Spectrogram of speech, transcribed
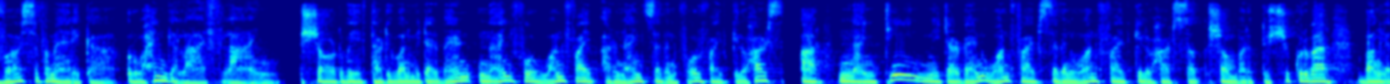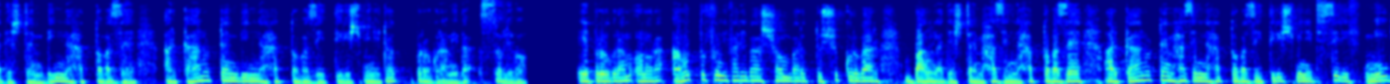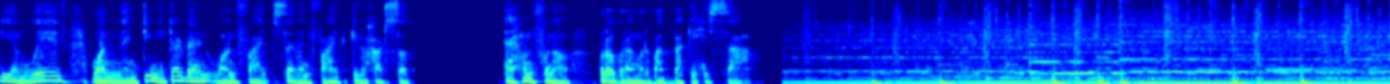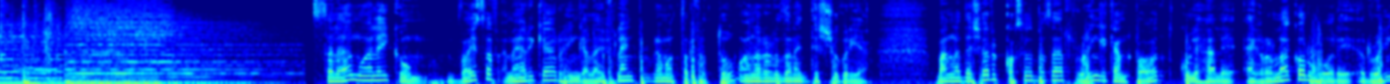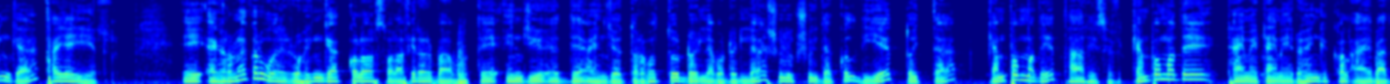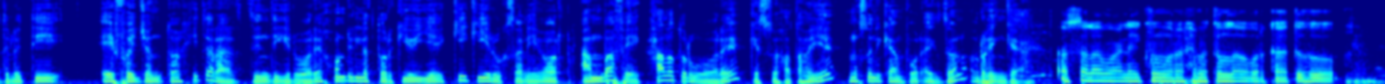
Voice of America, Rohingya Lifeline. Shortwave 31 meter band 9415 or 9745 kilohertz আর 19 মিটার ব্যান্ড 15715 কিলোহার্টজ সোমবার তো শুক্রবার বাংলাদেশ টাইম বিন্না হাত্ত বাজে আর কানুর টাইম বিন্না হাত্ত বাজে 30 মিনিটত প্রোগ্রাম চলিব এই প্রোগ্রাম অনরা আমত্ত ফুনি ফারিবা সোমবার তো শুক্রবার বাংলাদেশ টাইম হাজির নাহাত্ত বাজে আর কানুর টাইম হাজির নাহাত্ত বাজে 30 minute সিরিফ medium wave 190 metre band 1575 kilohertz এখন শোনাও প্রোগ্রামের বাদ বাকি হিস্সা আসসালামু আলাইকুম। Voice of America Rohingya lifeline প্ৰগ্ৰামত তৰফতো অনাৰৰ জনাদ্য শুক্ৰিয়া বাংলাদেশৰ কক্সবাজাৰ ৰোহিংগা কেম্পত কুলেহালে এঘাৰ লাখৰ ওপৰে ৰোহিংগা ঠাইয়াইৰ এই এগারো লাখের উপরে রোহিঙ্গা কল চলাফেরার বাবদে এনজিও আইনজিওর তরফত ডইলা বডইলা সুযোগ সুবিধা কল দিয়ে তৈত্যা ক্যাম্পমাদে তার হিসেবে ক্যাম্পমাদে টাইমে টাইমে রোহিঙ্গা কল আয় বাদুলতি এই পর্যন্ত হিতারার জিন্দিগির ওরে খন্ডিল্লা তর্কি হইয়ে কি কি রুকসানি ওর আম্বাফে হালতর ওরে কিছু হতা হইয়ে মুসলিম কামপুর একজন রোহিঙ্গা। আসসালামু আলাইকুম রহমতুল্লাহ বরকাতুহু।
